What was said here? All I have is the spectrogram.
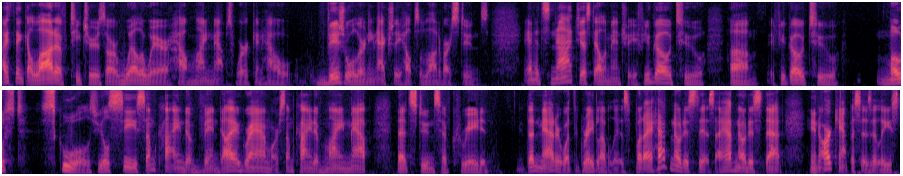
I think a lot of teachers are well aware how mind maps work and how visual learning actually helps a lot of our students. And it's not just elementary. If you go to um, if you go to most schools, you'll see some kind of Venn diagram or some kind of mind map that students have created. It doesn't matter what the grade level is, but I have noticed this. I have noticed that in our campuses at least,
